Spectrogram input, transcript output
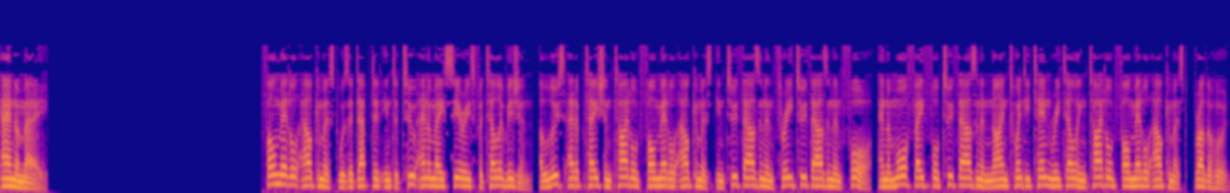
Anime Fullmetal Alchemist was adapted into two anime series for television, a loose adaptation titled Fullmetal Alchemist in 2003–2004, and a more faithful 2009–2010 retelling titled Fullmetal Alchemist – Brotherhood.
